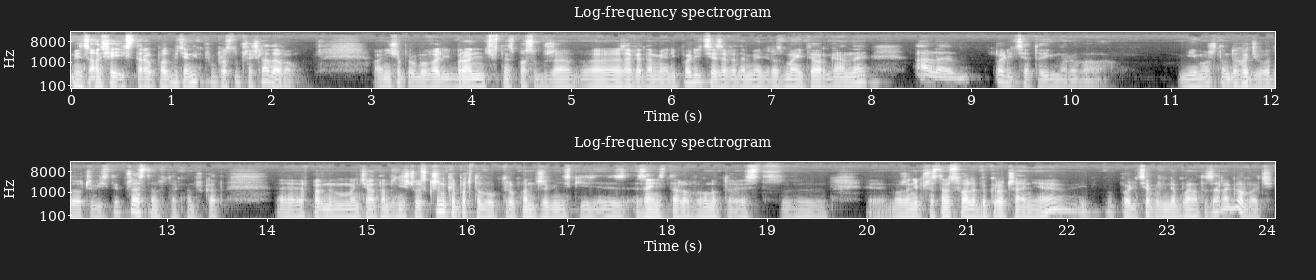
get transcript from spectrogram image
Więc on się ich starał pozbyć, on ich po prostu prześladował. Oni się próbowali bronić w ten sposób, że e, zawiadamiali policję, zawiadamiali rozmaite organy, ale policja to ignorowała. Mimo, że tam dochodziło do oczywistych przestępstw. Tak na przykład e, w pewnym momencie on tam zniszczył skrzynkę pocztową, którą pan Drzewiński zainstalował. No to jest e, może nie przestępstwo, ale wykroczenie. I policja powinna była na to zareagować.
